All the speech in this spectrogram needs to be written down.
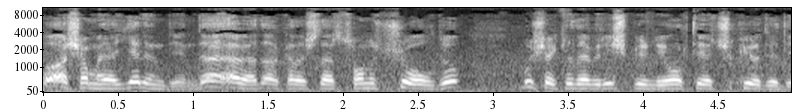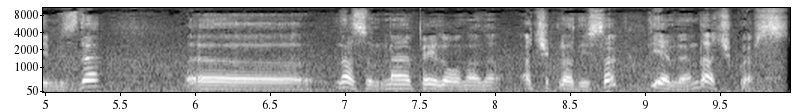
Bu aşamaya gelindiğinde evet arkadaşlar sonuç şu oldu. Bu şekilde bir işbirliği ortaya çıkıyor dediğimizde e, nasıl MHP ile onanı açıkladıysak diğerlerini de açıklarız.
